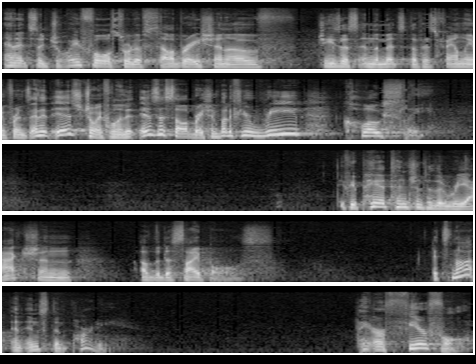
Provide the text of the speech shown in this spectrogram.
and it's a joyful sort of celebration of Jesus in the midst of his family and friends. And it is joyful and it is a celebration, but if you read closely, if you pay attention to the reaction of the disciples, it's not an instant party. They are fearful.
